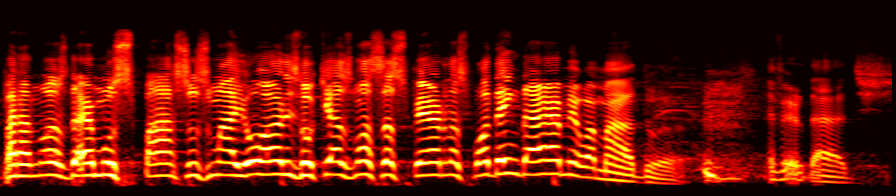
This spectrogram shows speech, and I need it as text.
para nós darmos passos maiores do que as nossas pernas podem dar, meu amado. É verdade.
